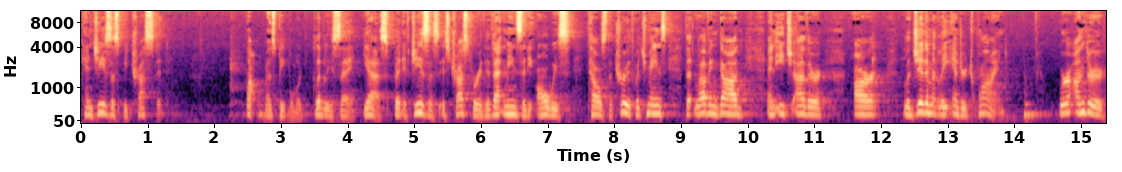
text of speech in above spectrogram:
can Jesus be trusted? Well, most people would glibly say yes, but if Jesus is trustworthy, that means that he always tells the truth, which means that loving God and each other are legitimately intertwined. We're under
